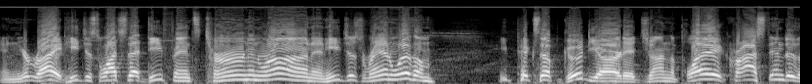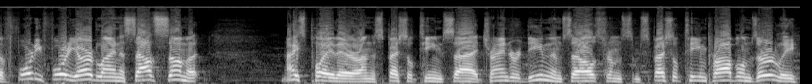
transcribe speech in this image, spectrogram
And you're right. He just watched that defense turn and run, and he just ran with them. He picks up good yardage on the play, crossed into the 44 yard line of South Summit. Nice play there on the special team side, trying to redeem themselves from some special team problems early.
